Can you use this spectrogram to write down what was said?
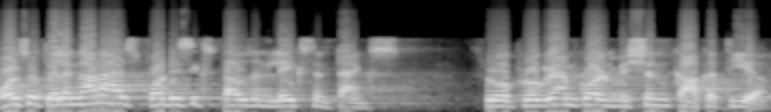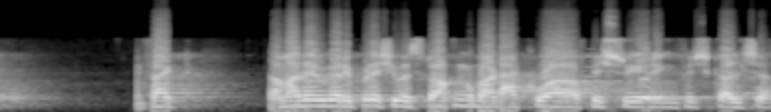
Also, Telangana has 46,000 lakes and tanks through a program called Mission Kakatiya. In fact, Ramadevi Garipade, she was talking about aqua, fish rearing, fish culture.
